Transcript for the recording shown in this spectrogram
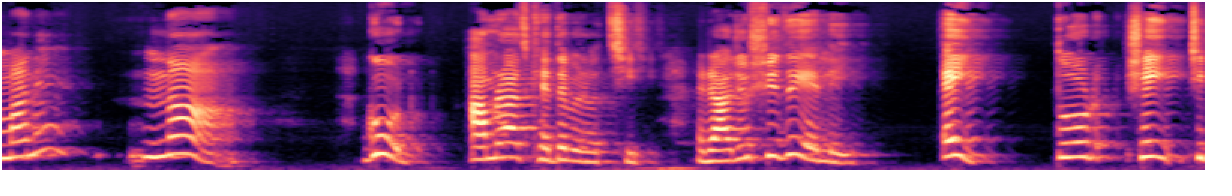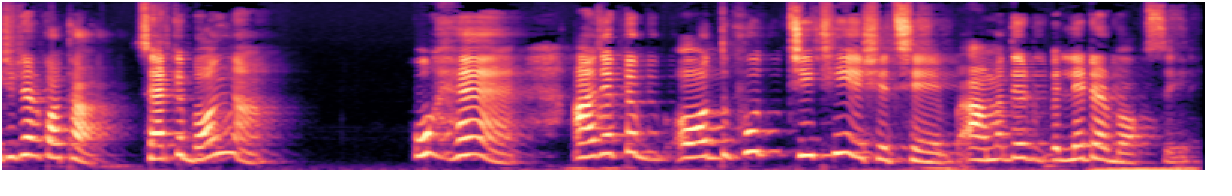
মানে না। গুড, আমরা আজ খেতে বেরোচ্ছি। রাজস্বী যে এলেই। এই তোর সেই চিঠিটার কথা? স্যারকে বল না। ও হ্যাঁ আজ একটা অদ্ভুত চিঠি এসেছে আমাদের লেটার বক্সে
